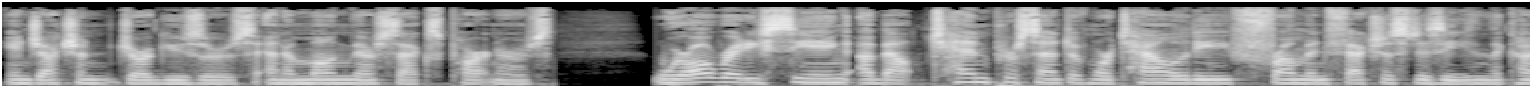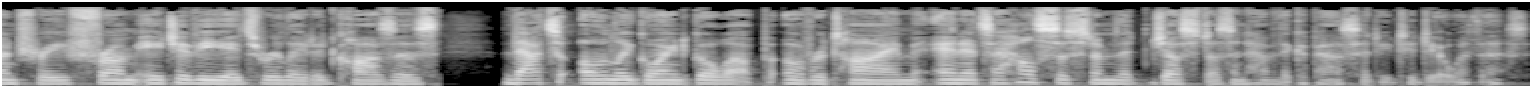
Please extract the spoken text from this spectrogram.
injection drug users and among their sex partners. We're already seeing about 10% of mortality from infectious disease in the country from HIV AIDS related causes. That's only going to go up over time. And it's a health system that just doesn't have the capacity to deal with this.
